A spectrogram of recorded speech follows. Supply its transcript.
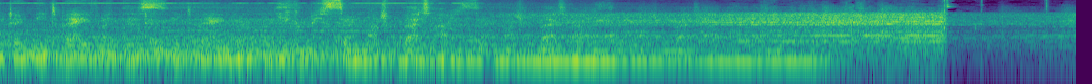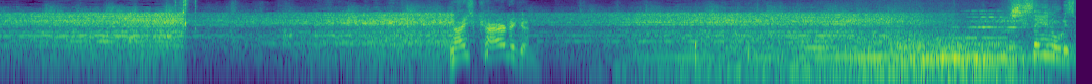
You don't need to behave like this. You, behave like this. you can be so much better. So much better. Nice cardigan. She's saying all this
